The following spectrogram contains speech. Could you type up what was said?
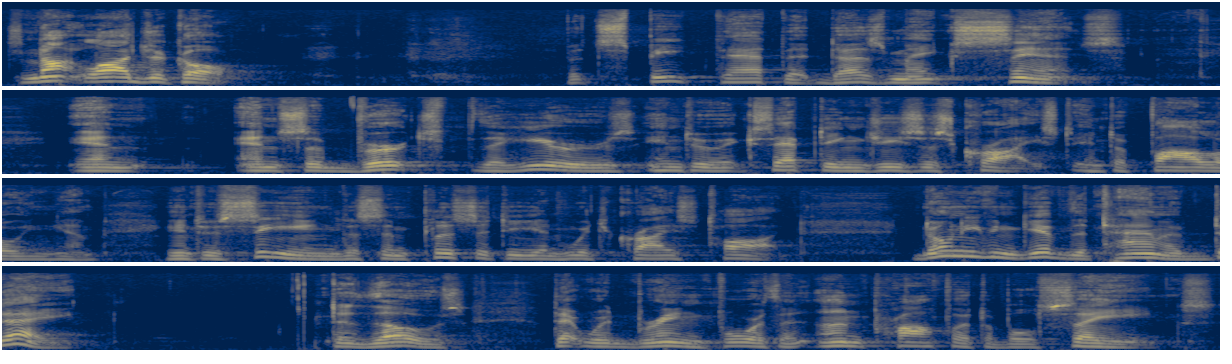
It's not logical. But speak that that does make sense. And and subverts the hearers into accepting Jesus Christ, into following him, into seeing the simplicity in which Christ taught. Don't even give the time of day to those that would bring forth an unprofitable sayings,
